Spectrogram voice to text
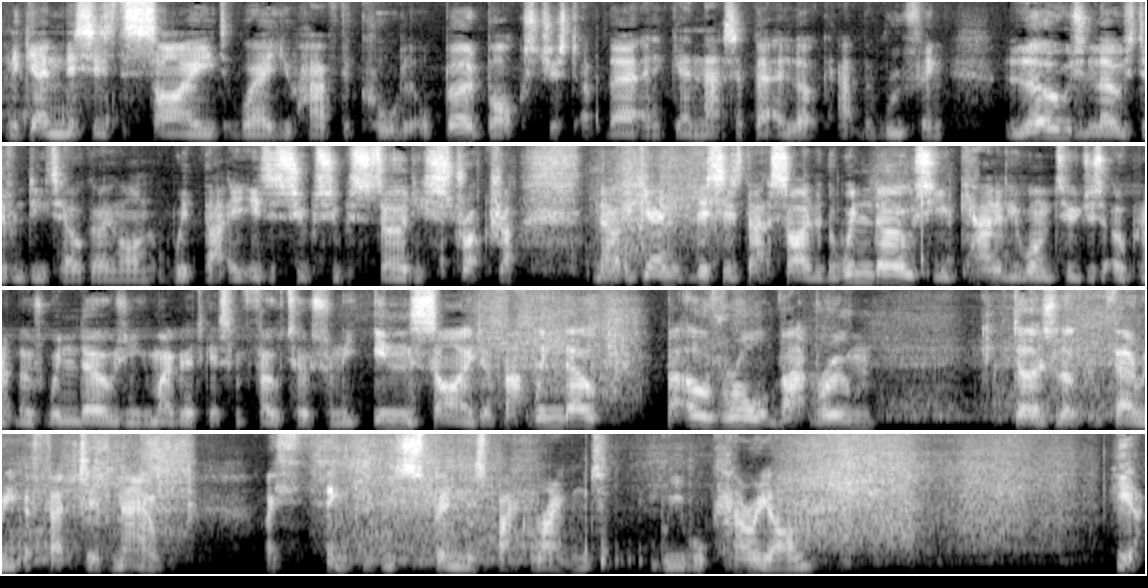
And again, this is the side where you have the cool little bird box just up there. And again, that's a better look at the roofing. Loads and loads of different detail going on with that. It is a super, super sturdy structure. Now, again, this is that side of the window, so you can, if you want to, just open up those windows and you might be able to get some photos from the inside of that window. But overall, that room does look very effective. Now, I think if we spin this back round, we will carry on here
